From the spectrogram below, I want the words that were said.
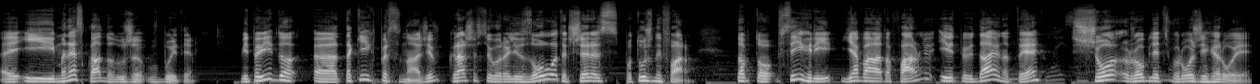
е, і мене складно дуже вбити. Відповідно, е, таких персонажів краще всього реалізовувати через потужний фарм. Тобто, в цій грі я багато фармлю і відповідаю на те, що роблять ворожі герої.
